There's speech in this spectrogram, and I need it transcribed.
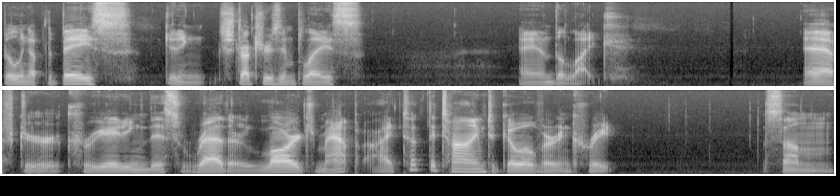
Building up the base, getting structures in place, and the like. After creating this rather large map, I took the time to go over and create some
